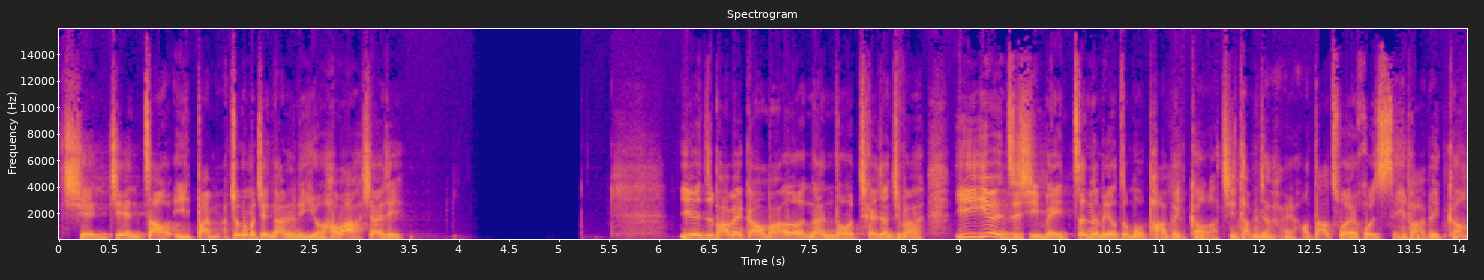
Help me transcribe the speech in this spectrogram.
潜舰造一半嘛，就那么简单的理由，好不好？下一题。一人之怕被告吗？二南投开奖七万。一一人之其实没真的没有这么怕被告了，其实他们讲还好，大家出来混谁怕被告？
